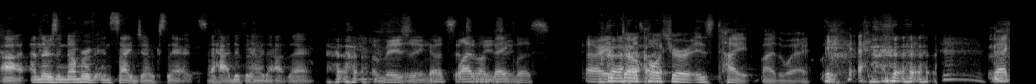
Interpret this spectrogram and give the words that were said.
Uh, and there's a number of inside jokes there. So I had to throw it out there. amazing. Go slide on Bankless. All right, crypto culture is tight, by the way. back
